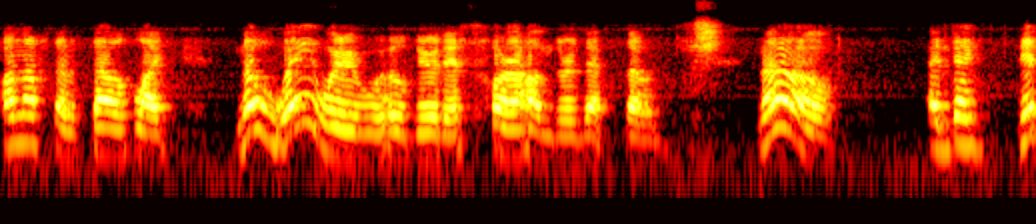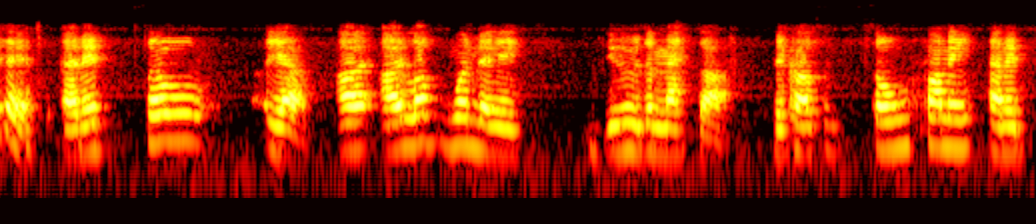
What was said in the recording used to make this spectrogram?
fun of themselves. Like, no way we will do this for a hundred episodes. No, and they did it, and it's so yeah. I I love when they do the meta because it's so funny and it's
